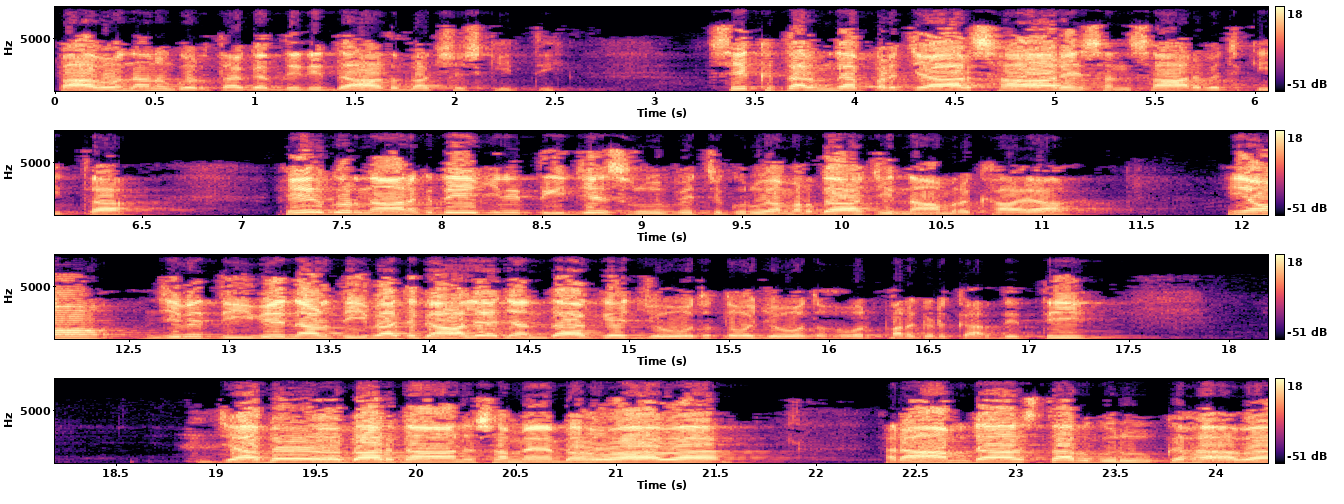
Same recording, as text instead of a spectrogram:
ਭਾਵ ਉਹਨਾਂ ਨੂੰ ਗੁਰਤਾ ਗੱਦੀ ਦੀ ਦਾਤ ਬਖਸ਼ਿਸ਼ ਕੀਤੀ। ਸਿੱਖ ਧਰਮ ਦਾ ਪ੍ਰਚਾਰ ਸਾਰੇ ਸੰਸਾਰ ਵਿੱਚ ਕੀਤਾ। ਫਿਰ ਗੁਰੂ ਨਾਨਕ ਦੇਵ ਜੀ ਨੇ ਤੀਜੇ ਸਰੂਪ ਵਿੱਚ ਗੁਰੂ ਅਮਰਦਾਸ ਜੀ ਨਾਮ ਰਖਾਇਆ। ਇਉਂ ਜਿਵੇਂ ਦੀਵੇ ਨਾਲ ਦੀਵਾ ਜਗਾ ਲਿਆ ਜਾਂਦਾ, ਅੱਗੇ ਜੋਤ ਤੋਂ ਜੋਤ ਹੋਰ ਪ੍ਰਗਟ ਕਰ ਦਿੱਤੀ। ਜਬ ਵਰਦਾਨ ਸਮੈ ਬਹੁ ਆਵਾ, ਰਾਮਦਾਸ ਤਬ ਗੁਰੂ ਕਹਾਵਾ।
